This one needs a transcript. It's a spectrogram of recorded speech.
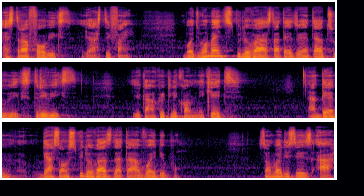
extra four weeks, you are still fine. But the moment spillover has started to enter two weeks, three weeks, you can quickly communicate. And then there are some spillovers that are avoidable. Somebody says, ah,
